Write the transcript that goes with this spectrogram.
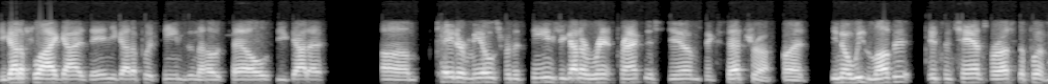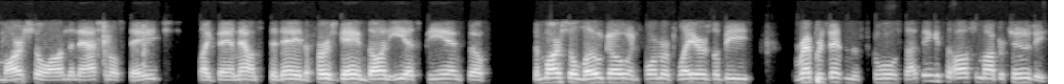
you got to fly guys in, you got to put teams in the hotels, you got to um, cater meals for the teams, you got to rent practice gyms, etc. But you know, we love it. It's a chance for us to put Marshall on the national stage, like they announced today. The first game's on ESPN, so the Marshall logo and former players will be representing the school. So I think it's an awesome opportunity.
